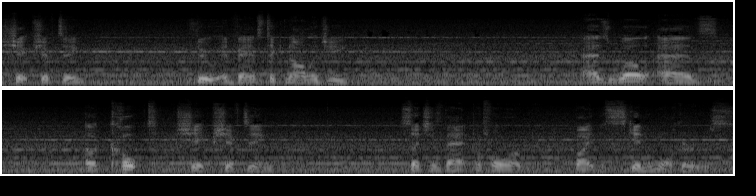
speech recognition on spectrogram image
shapeshifting through advanced technology as well as occult shape shifting such as that performed by the skinwalkers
